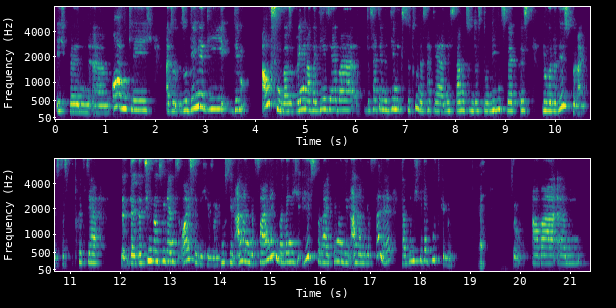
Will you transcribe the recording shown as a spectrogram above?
ich bin ähm, ordentlich. Also so Dinge, die dem Außen was bringen, aber dir selber, das hat ja mit dir nichts zu tun. Das hat ja nichts damit zu tun, dass du liebenswert bist, nur weil du hilfsbereit bist. Das betrifft ja, da, da ziehen wir uns wieder ins Äußerliche. So. Ich muss den anderen gefallen, weil wenn ich hilfsbereit bin und den anderen gefalle, dann bin ich wieder gut genug. Ja. So, aber ähm,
